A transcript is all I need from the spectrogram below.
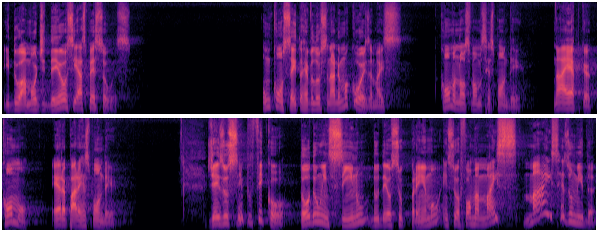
e do amor de Deus e as pessoas? Um conceito revolucionário é uma coisa, mas como nós vamos responder? Na época, como era para responder? Jesus simplificou todo o ensino do Deus Supremo em sua forma mais, mais resumida,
